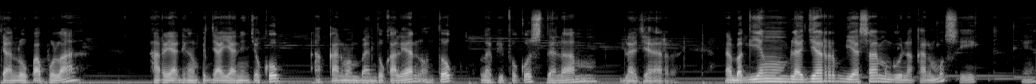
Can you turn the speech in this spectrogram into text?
Jangan lupa pula area dengan pencahayaan yang cukup akan membantu kalian untuk lebih fokus dalam belajar. Nah, bagi yang belajar biasa menggunakan musik, ya,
